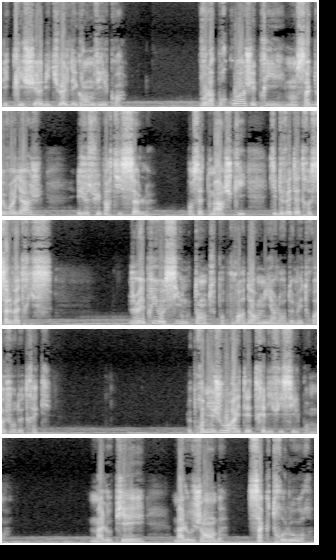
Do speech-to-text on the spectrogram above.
Les clichés habituels des grandes villes, quoi. Voilà pourquoi j'ai pris mon sac de voyage et je suis parti seul pour cette marche qui, qui devait être salvatrice. J'avais pris aussi une tente pour pouvoir dormir lors de mes trois jours de trek. Le premier jour a été très difficile pour moi. Mal aux pieds, mal aux jambes, sac trop lourd.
